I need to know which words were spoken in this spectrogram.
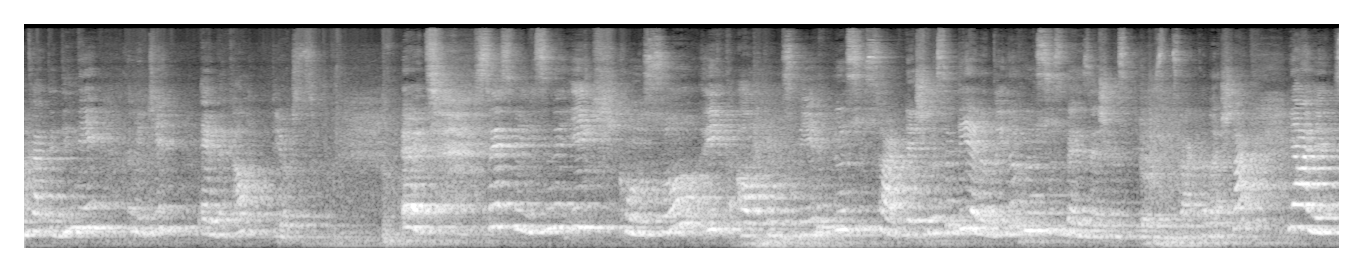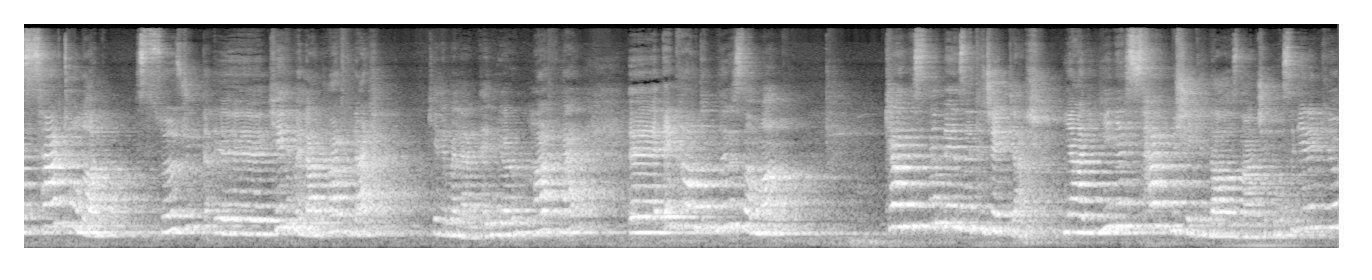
dikkatle dinleyin. Tabii ki evde kal diyoruz. Evet, ses bilgisinin ilk konusu, ilk alt konusu diyelim. Ünsüz sertleşmesi, diğer adıyla ünsüz benzeşmesi diyoruz arkadaşlar. Yani sert olan sözcük, e, kelimeler, harfler, kelimeler demiyorum, harfler e, ek aldıkları zaman kendisine benzetecekler. Yani yine sert bir şekilde ağızdan çıkması gerekiyor.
